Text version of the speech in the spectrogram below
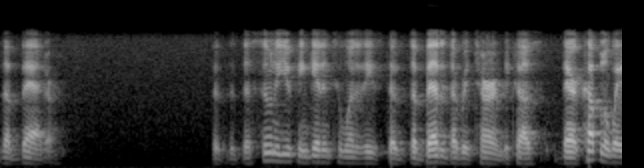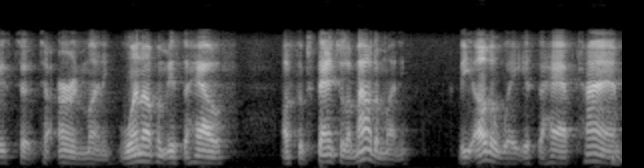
the better the, the, sooner you can get into one of these, the, the better the return because there are a couple of ways to, to earn money. One of them is to have a substantial amount of money. The other way is to have time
